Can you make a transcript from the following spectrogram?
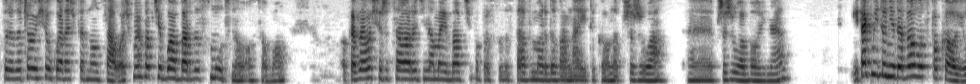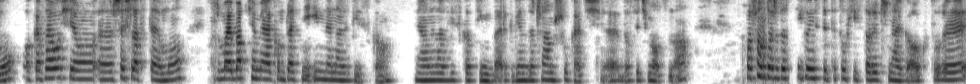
które zaczęły się układać w pewną całość. Moja babcia była bardzo smutną osobą. Okazało się, że cała rodzina mojej babci po prostu została wymordowana i tylko ona przeżyła, e, przeżyła wojnę. I tak mi to nie dawało spokoju. Okazało się 6 e, lat temu, że moja babcia miała kompletnie inne nazwisko. Miała nazwisko Timberg, więc zaczęłam szukać e, dosyć mocno. Poszłam do Żydowskiego Instytutu Historycznego, który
